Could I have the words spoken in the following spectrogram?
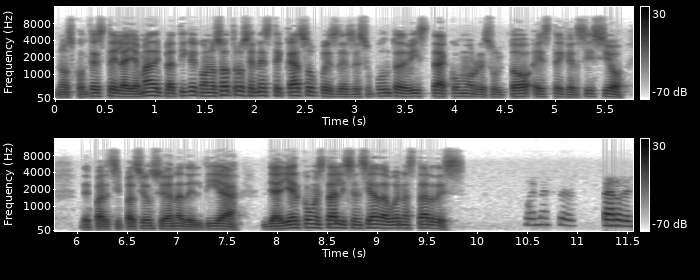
nos conteste la llamada y platique con nosotros. En este caso, pues desde su punto de vista, cómo resultó este ejercicio de participación ciudadana del día de ayer. ¿Cómo está, licenciada? Buenas tardes. Buenas tardes,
